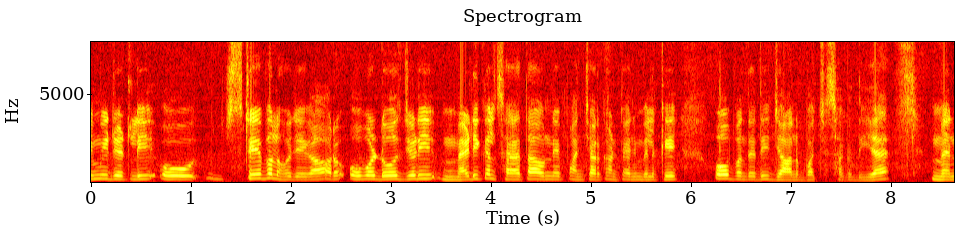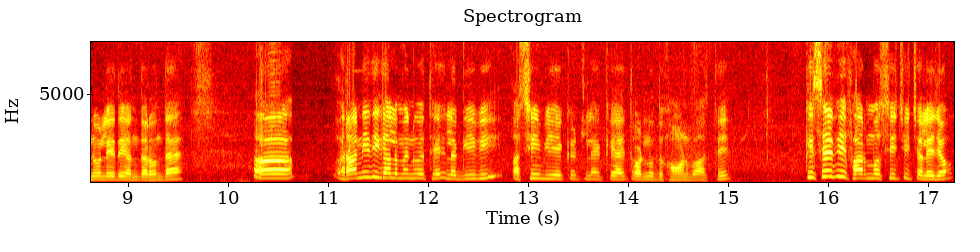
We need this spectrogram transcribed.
ਇਮੀਡੀਏਟਲੀ ਉਹ ਸਟੇਬਲ ਹੋ ਜਾਏਗਾ ਔਰ ਓਵਰਡੋਜ਼ ਜਿਹੜੀ ਮੈਡੀਕਲ ਸਹਾਇਤਾ ਉਹਨੇ 5-4 ਘੰਟਿਆਂ 'ਚ ਮਿਲ ਕੇ ਉਹ ਬੰਦੇ ਦੀ ਜਾਨ ਬਚ ਸਕਦੀ ਹੈ, ਮੈਨੂਅਲ ਇਹਦੇ ਅੰਦਰ ਹੁੰਦਾ ਹੈ। ਹੈਰਾਨੀ ਦੀ ਗੱਲ ਮੈਨੂੰ ਇੱਥੇ ਲੱਗੀ ਵੀ ਅਸੀਂ ਵੀ ਇਹ ਕਿੱਟ ਲੈ ਕੇ ਆਏ ਤੁਹਾਨੂੰ ਦਿਖਾਉਣ ਵਾਸਤੇ। ਕਿਸੇ ਵੀ ਫਾਰਮੇਸੀ 'ਚ ਚਲੇ ਜਾਓ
